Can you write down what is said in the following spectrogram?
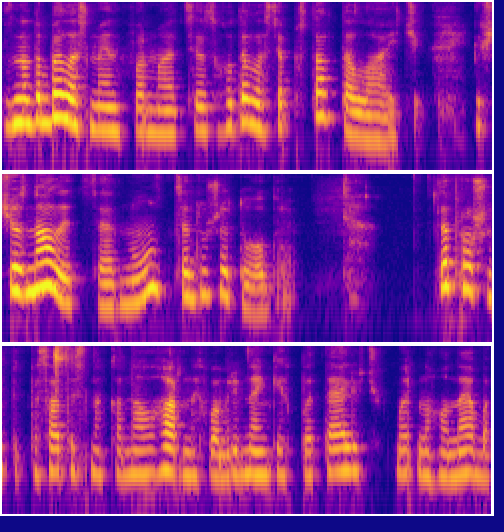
знадобилась моя інформація, згодилася, поставте лайчик. Якщо знали це, ну це дуже добре. Запрошую підписатись на канал. Гарних вам рівненьких петелючок, мирного неба.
